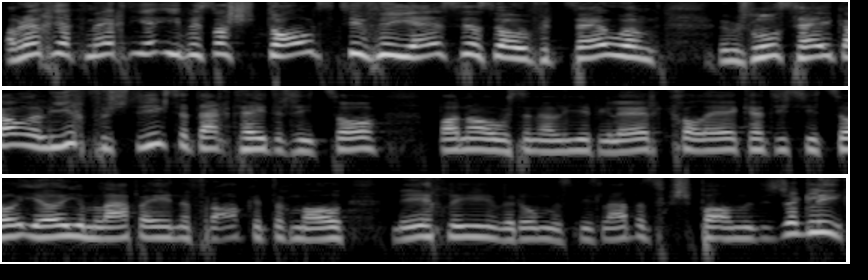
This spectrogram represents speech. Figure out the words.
Aber ich habe gemerkt, ich, ich bin so stolz auf Jesus, so erzählen. Und am Schluss heimgegangen, leicht verstreicht und dachte, hey, ihr seid so banal aus einer liebe Lehrkollegen, die sind so in eurem Leben, fragt doch mal mich warum mein Leben so spannend ist. Ja gleich.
